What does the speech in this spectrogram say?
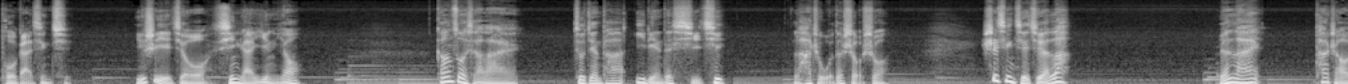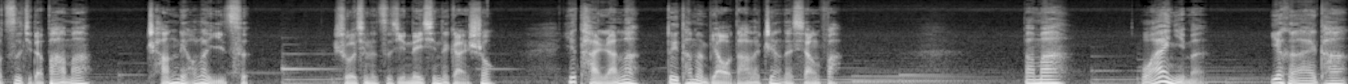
颇感兴趣，于是也就欣然应邀。刚坐下来，就见她一脸的喜气，拉着我的手说：“事情解决了。”原来，她找自己的爸妈长聊了一次，说清了自己内心的感受，也坦然了。对他们表达了这样的想法：“爸妈，我爱你们，也很爱他，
